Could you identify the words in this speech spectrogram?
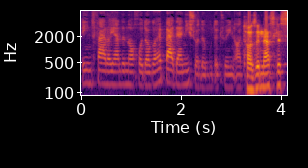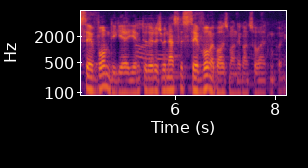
این فرایند ناخودآگاه بدنی شده بوده تو این آدم. تازه نسل سوم دیگه. یعنی تو داری به نسل سوم بازماندگان صحبت می‌کنی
